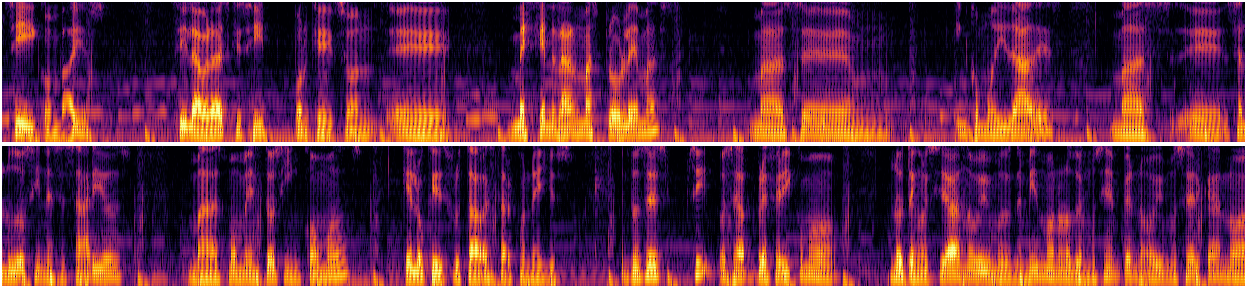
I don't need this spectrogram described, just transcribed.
Sí, con varios. Sí, la verdad es que sí, porque son, eh, me generan más problemas, más em, incomodidades, más eh, saludos innecesarios, más momentos incómodos que lo que disfrutaba estar con ellos. Entonces, sí, o sea, preferí como no tengo necesidad, no vivimos donde mismo, no nos vemos siempre, no vivimos cerca, no,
